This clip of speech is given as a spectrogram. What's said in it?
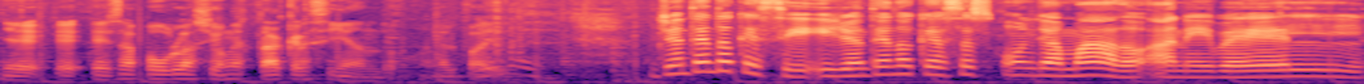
eh, eh, esa población está creciendo en el país. Yo entiendo que sí, y yo entiendo que eso es un llamado a nivel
